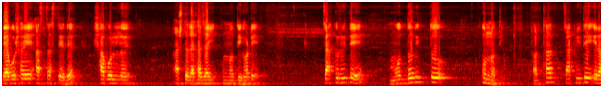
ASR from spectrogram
ব্যবসায়ে আস্তে আস্তে এদের সাফল্য আসতে দেখা যায়, উন্নতি ঘটে। চাকরিতে মধ্যবিত্ত উন্নতি অর্থাৎ চাকরিতে এরা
